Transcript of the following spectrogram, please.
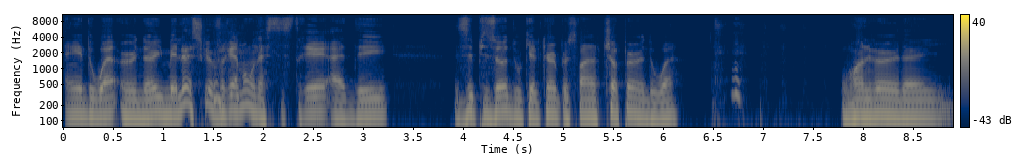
Un doigt, un œil. Mais là, est-ce que vraiment on assisterait à des épisodes où quelqu'un peut se faire chopper un doigt? ou enlever un œil?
